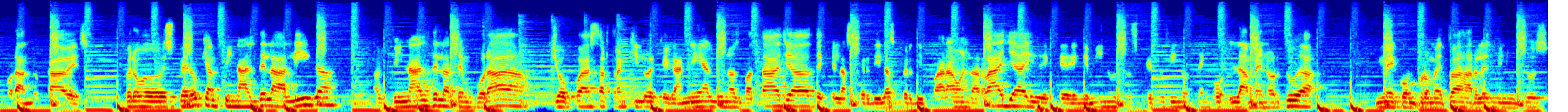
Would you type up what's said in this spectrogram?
mejorando cada vez. Pero espero que al final de la liga al final de la temporada yo pueda estar tranquilo de que gané algunas batallas, de que las perdí, las perdí parado en la raya y de que dejé minutos, que eso sí no tengo la menor duda. Me comprometo a dejarles minutos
